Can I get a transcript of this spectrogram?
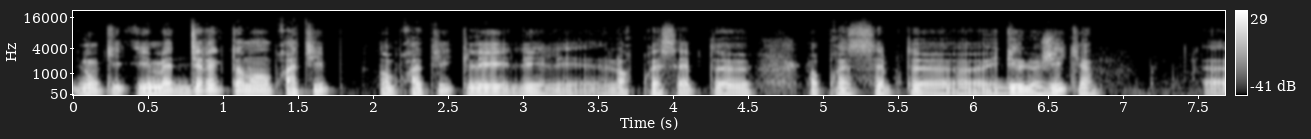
Donc, ils mettent directement en pratique, en pratique leurs préceptes, leurs préceptes idéologiques. Euh,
